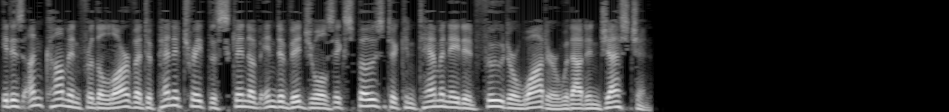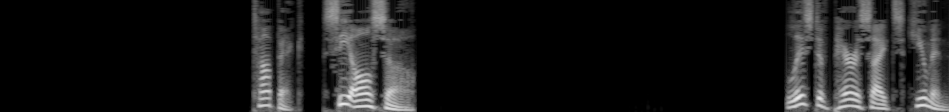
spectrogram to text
It is uncommon for the larva to penetrate the skin of individuals exposed to contaminated food or water without ingestion. See also List of parasites human.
